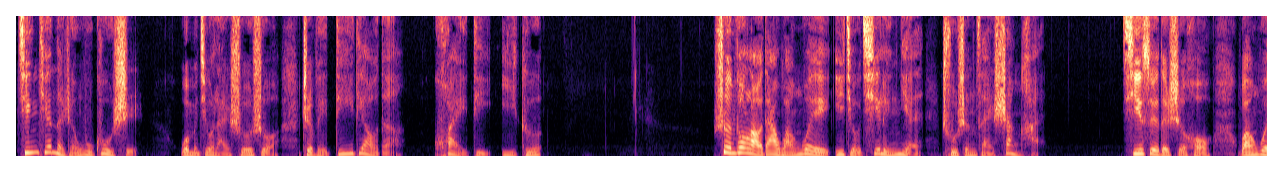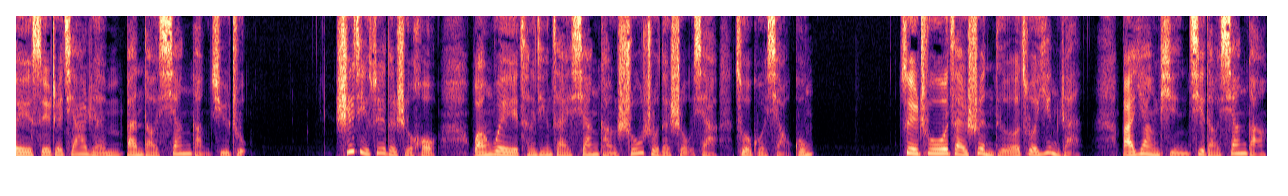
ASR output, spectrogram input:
今天的人物故事，我们就来说说这位低调的快递一哥。顺丰老大王卫，一九七零年出生在上海。七岁的时候，王卫随着家人搬到香港居住。十几岁的时候，王卫曾经在香港叔叔的手下做过小工。最初在顺德做印染，把样品寄到香港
